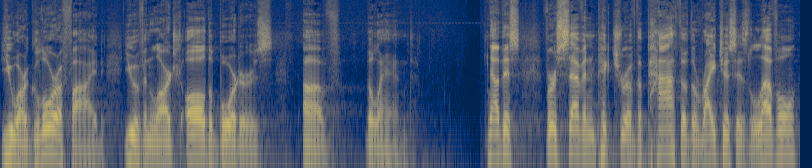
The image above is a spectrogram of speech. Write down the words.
You are glorified. You have enlarged all the borders of the land. Now, this verse 7 picture of the path of the righteous is level,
